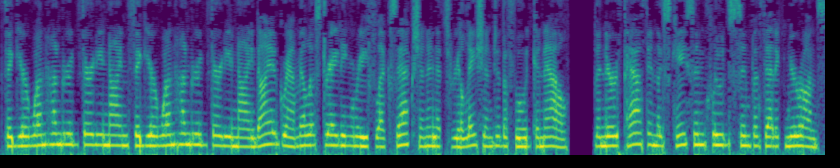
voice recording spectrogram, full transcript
Figure 139 Figure 139 Diagram illustrating reflex action in its relation to the food canal. The nerve path in this case includes sympathetic neurons.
